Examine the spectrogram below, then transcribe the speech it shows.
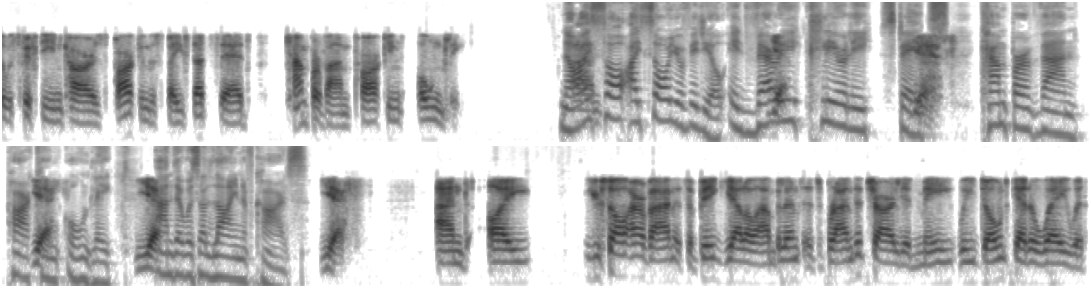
there was 15 cars parked in the space that said camper van parking only. Now I saw I saw your video. It very Yes. clearly states Yes. camper van parking Yes. only, Yes. and there was a line of cars. Yes. And I, you saw our van. It's a big yellow ambulance. It's branded Charlie and me. We don't get away with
